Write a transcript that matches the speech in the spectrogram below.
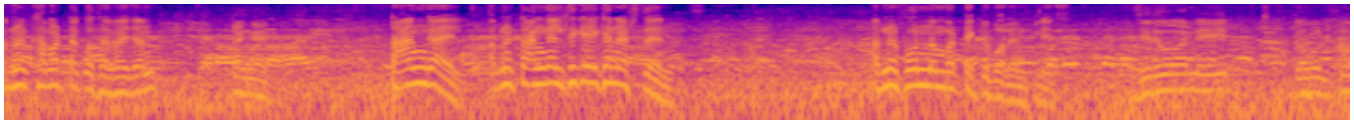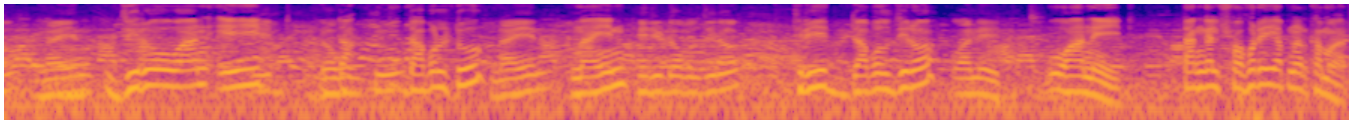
আপনার খামারটা কোথায় ভাইজান? টাঙ্গাইল। আপনি টাঙ্গাইল থেকে এখানে আসছেন? আপনার ফোন নাম্বারটা একটু বলেন please zero one eight double two nine zero one eight Double two. Double two nine nine three double zero three double zero one eight. One eight. Tangail শহরেই আপনার খামার?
